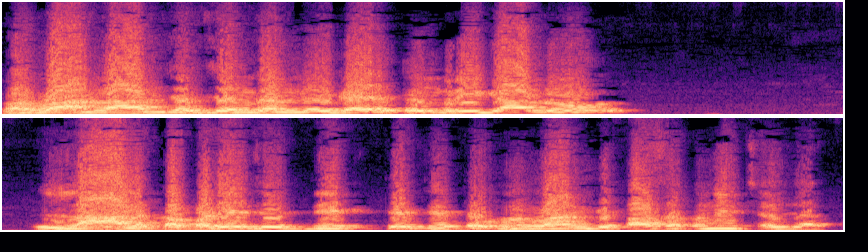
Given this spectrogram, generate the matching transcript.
भगवान राम जब जंगल में गए तो मृगा लोग लाल कपड़े जो देखते थे तो भगवान के पास अपने चल जाते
